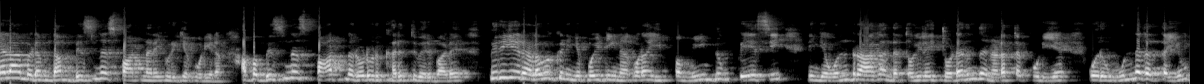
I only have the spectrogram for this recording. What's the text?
ஏழாம் இடம் தான் பிசினஸ் பார்ட்னரை குறிக்கக்கூடிய இடம். அப்ப பிசினஸ் பார்ட்னரோட ஒரு கருத்து வேறுபாடு. பிரியற அளவுக்கு நீங்க போயிட்டீங்கன்னா கூட இப்ப மீண்டும் பேசி நீங்க ஒன்றாக அந்த தொழிலை தொடர்ந்து நடத்தக்கூடிய ஒரு உன்னதத்தையும்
